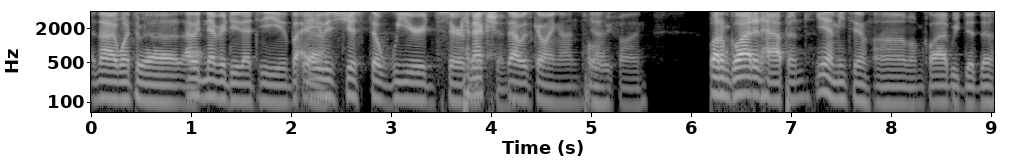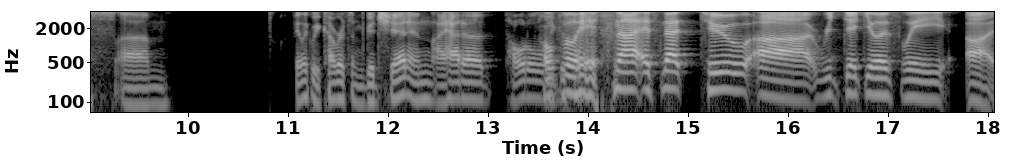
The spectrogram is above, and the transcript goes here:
And then I went to a. I would never do that to you. But Yeah. it was just the weird service Connection. that was going on. totally fine. But I'm glad it happened. Yeah. yeah, me too. Um, I'm glad we did this. Um, feel like we covered some good shit, and I had a total. Hopefully, is- it's not it's not too uh, ridiculously uh,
